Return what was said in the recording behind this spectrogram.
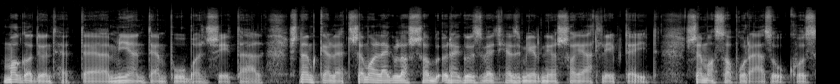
Maga dönthette el, milyen tempóban sétál, és nem kellett sem a leglassabb öregözvegyhez mérni a saját lépteit, sem a szaporázókhoz,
